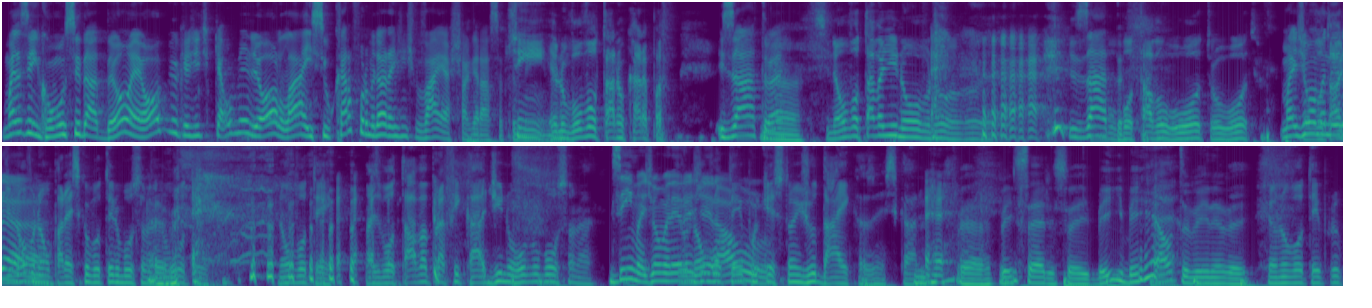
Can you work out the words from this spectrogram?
Mas assim, como cidadão, é óbvio que a gente quer o melhor lá. E se o cara for melhor, a gente vai achar graça também. Sim, né? eu não vou votar no cara pra. Exato, é. Ah, Senão eu votava de novo. No... Exato. Botava o outro, o outro. Mas de não uma votava maneira. de novo, não. Parece que eu votei no Bolsonaro. Não votei. Não votei. Mas votava pra ficar de novo o Bolsonaro. Sim, mas de uma maneira Eu não geral. votei por questões judaicas nesse cara. é, bem sério isso aí. Bem, bem real também, né, velho? Eu não votei por,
